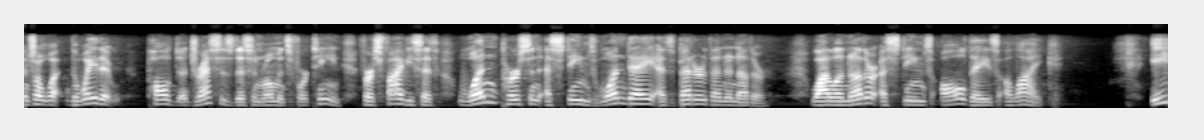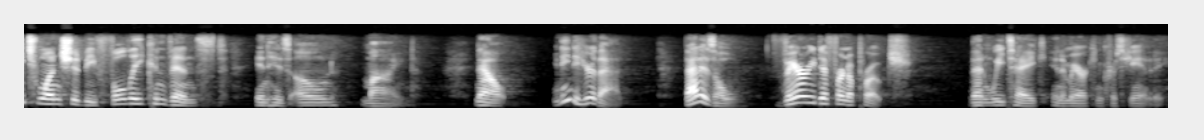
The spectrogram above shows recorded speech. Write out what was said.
And so, what, the way that Paul addresses this in Romans 14, verse 5, he says, One person esteems one day as better than another, while another esteems all days alike. Each one should be fully convinced in his own mind. Now, you need to hear that. That is a very different approach than we take in American Christianity.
